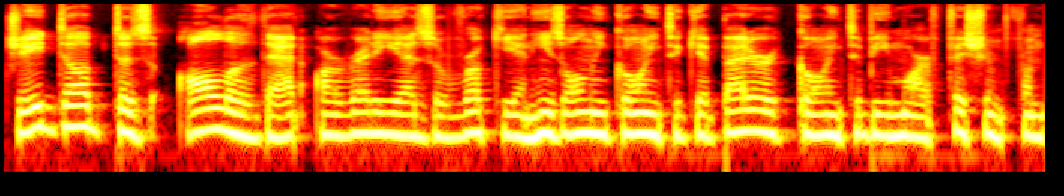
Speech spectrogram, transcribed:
J Dub does all of that already as a rookie, and he's only going to get better, going to be more efficient from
